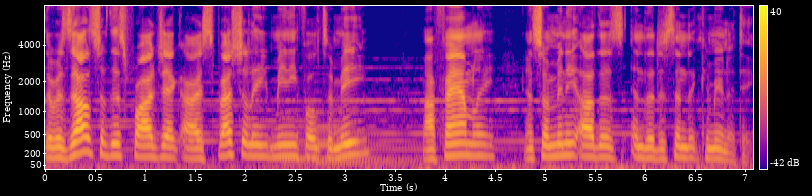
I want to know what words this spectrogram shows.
The results of this project are especially meaningful to me, my family, and so many others in the descendant community.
